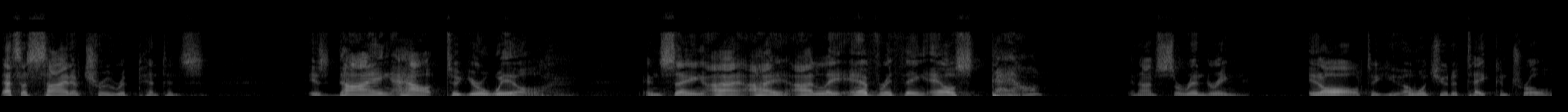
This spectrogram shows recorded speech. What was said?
That's a sign of true repentance, is dying out to your will and saying, I, I, I lay everything else down and I'm surrendering it all to you. I want you to take control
